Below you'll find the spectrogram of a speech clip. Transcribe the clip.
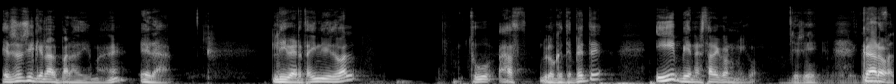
eso sí que era el paradigma, ¿eh? era libertad individual, tú haz lo que te pete, y bienestar económico. Sí, sí. Claro,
